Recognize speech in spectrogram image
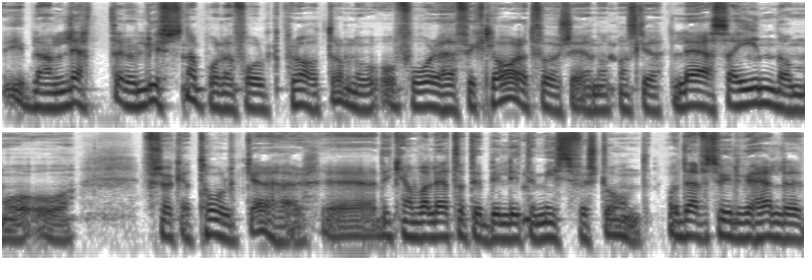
ibland lättare att lyssna på när folk pratar om det och få det här förklarat för sig än att man ska läsa in dem och, och försöka tolka det här. Eh, det kan vara lätt att det blir lite missförstånd och därför vill vi hellre eh,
